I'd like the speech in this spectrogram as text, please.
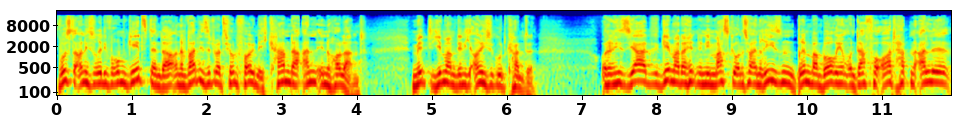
wusste auch nicht so richtig, worum geht's denn da. Und dann war die Situation folgende. Ich kam da an in Holland mit jemandem, den ich auch nicht so gut kannte. Und dann hieß es, ja, geh mal da hinten in die Maske. Und es war ein riesen Brimbamborium. Und da vor Ort hatten alle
